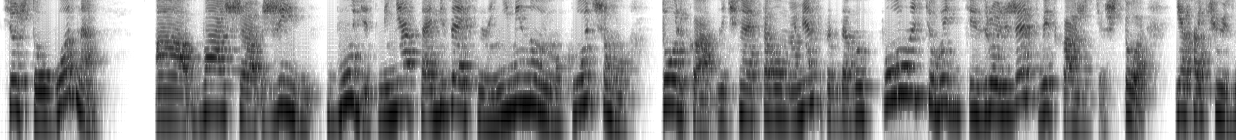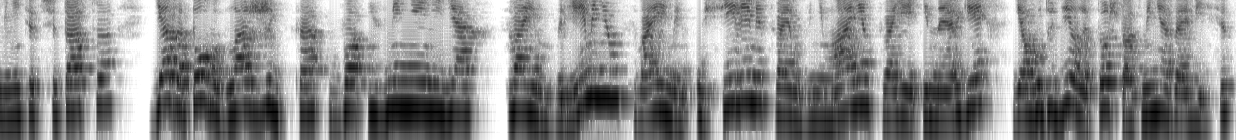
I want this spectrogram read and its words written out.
все что угодно, а ваша жизнь будет меняться обязательно, неминуемо к лучшему только начиная с того момента, когда вы полностью выйдете из роли жертвы и скажете, что я хочу изменить эту ситуацию, я готова вложиться в изменения своим временем, своими усилиями, своим вниманием, своей энергией. Я буду делать то, что от меня зависит.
